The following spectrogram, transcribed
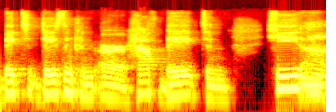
baked dazed and con- or half baked and he mm-hmm. uh,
